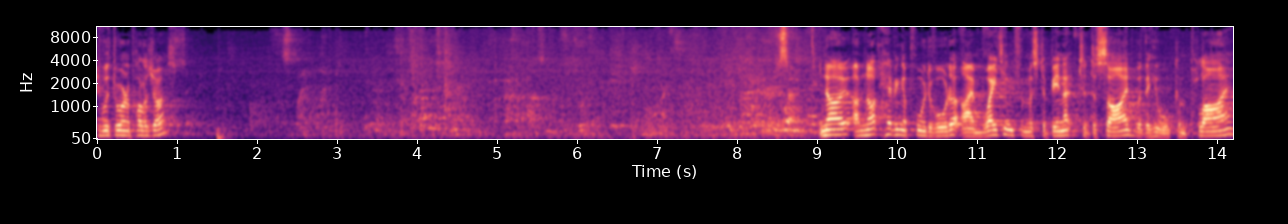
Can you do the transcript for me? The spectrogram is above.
To withdraw and apologise? No, I'm not having a point of order. I'm waiting for Mr Bennett to decide whether he will comply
